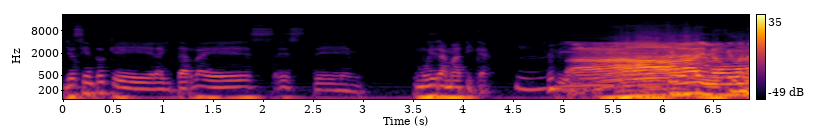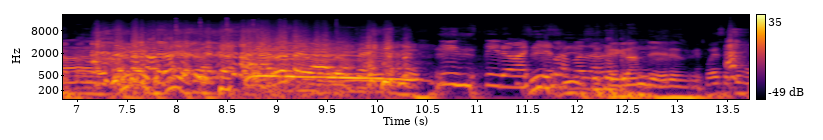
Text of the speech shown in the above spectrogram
Yo siento que la guitarra es este muy dramática. Mm. Bien. Ay, Qué no buena- qué buena palabra. Inspiró aquí Sí, esa sí, sí. palabra. Qué grande eres, güey. Puede ser como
